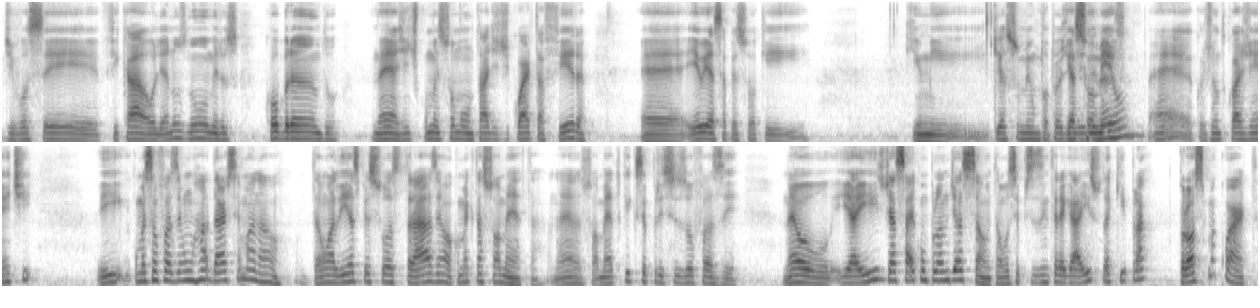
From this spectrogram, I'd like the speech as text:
De você ficar olhando os números, cobrando, né? A gente começou a montar de quarta-feira, é, eu e essa pessoa que que me Que assumiu um papel que de assumiu é, junto com a gente e começou a fazer um radar semanal. Então ali as pessoas trazem, ó, como é que tá a sua meta, né? Sua meta, o que, que você precisou fazer, né? O- e aí já sai com um plano de ação. Então você precisa entregar isso daqui para próxima quarta,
